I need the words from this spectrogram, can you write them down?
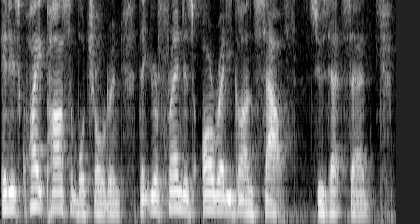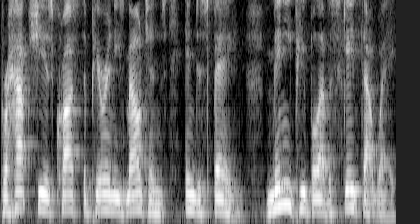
It is quite possible, children, that your friend has already gone south. Suzette said. Perhaps she has crossed the Pyrenees Mountains into Spain. Many people have escaped that way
